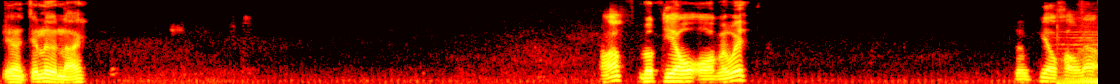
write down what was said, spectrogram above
เดี๋ยวจะเลิศหลายเอรถเกียวออกแล้วเว้ยเดี๋ยวเกียวเขาแล้ว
